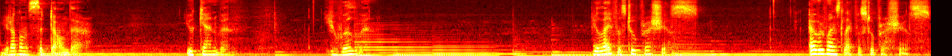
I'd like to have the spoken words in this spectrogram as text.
you're not gonna sit down there. You can win you will win. Your life is too precious. Everyone's life is too precious.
